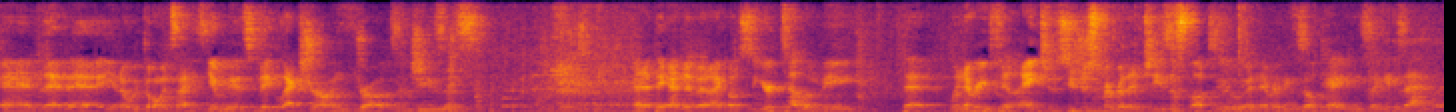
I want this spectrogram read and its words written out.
And then, uh, you know, we go inside. He's giving me this big lecture on drugs and Jesus. And at the end of it, I go, So you're telling me that whenever you feel anxious, you just remember that Jesus loves you and everything's okay? And he's like, Exactly.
